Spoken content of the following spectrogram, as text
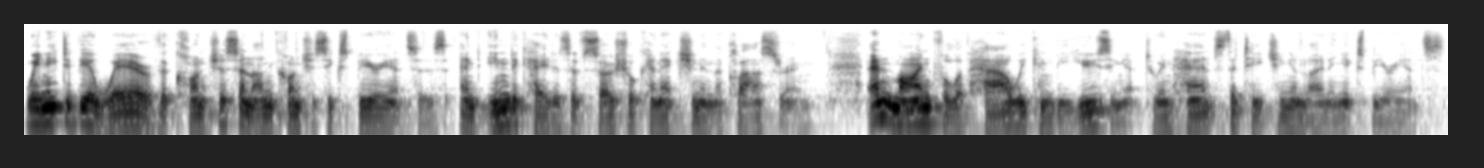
we need to be aware of the conscious and unconscious experiences and indicators of social connection in the classroom, and mindful of how we can be using it to enhance the teaching and learning experience.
